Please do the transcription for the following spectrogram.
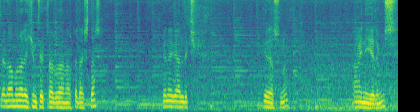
Selamun Aleyküm tekrardan arkadaşlar. Yine geldik Giresun'a. Aynı yerimiz.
